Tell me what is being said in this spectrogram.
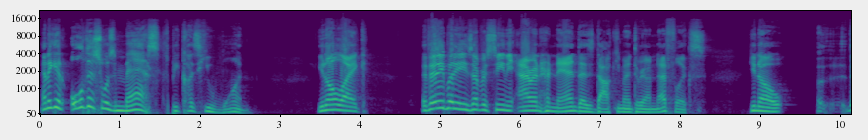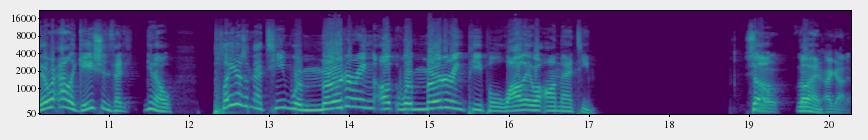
and again, all this was masked because he won. You know, like if anybody's ever seen the Aaron Hernandez documentary on Netflix, you know, uh, there were allegations that you know players on that team were murdering were murdering people while they were on that team. So, go okay, ahead. I got it.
